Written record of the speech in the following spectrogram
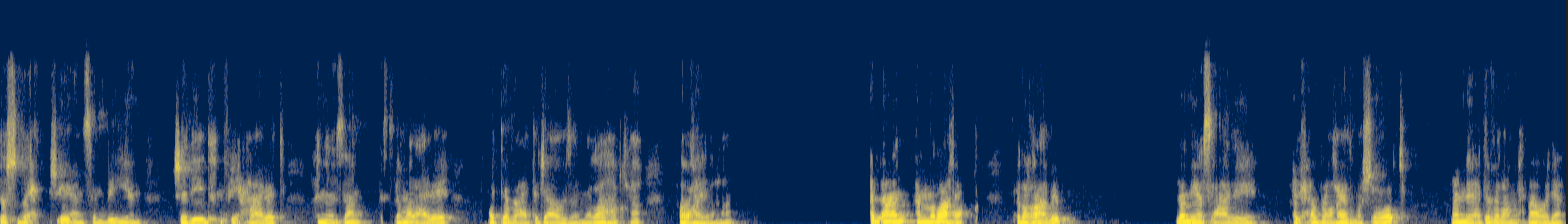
يصبح شيئا سلبيا شديدا في حالة أن الإنسان استمر عليه حتى بعد تجاوز المراهقة أو غيرها. الآن المراهق في الغالب لم يسعى للحب الغير مشروط لم يعتبرها محاولة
